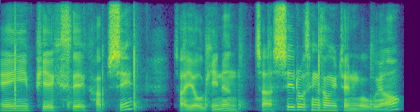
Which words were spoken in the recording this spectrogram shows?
ABX의 값이 자 여기는 자 C로 생성이 되는 거고요.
